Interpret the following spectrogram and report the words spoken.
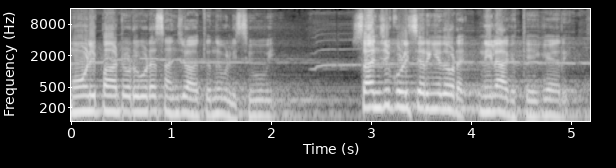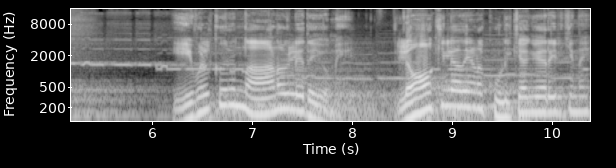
മൂളിപ്പാട്ടോടുകൂടെ സഞ്ജു അകത്തുനിന്ന് വിളിച്ചു പോയി സഞ്ജു കുളിച്ചിറങ്ങിയതോടെ നില അകത്തേക്ക് കയറി. ഇവൾക്കൊരു നാണമില്ലേ ദൈവമേ? ലോക്കില്ലാതെയാണ് കുളിക്കാൻ കയറിയിരിക്കുന്നത്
